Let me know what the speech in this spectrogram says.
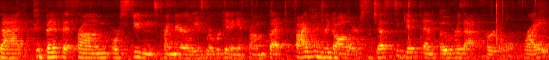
that could benefit from, or students primarily is where we're getting it from, but $500 just to get them over that hurdle, right?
